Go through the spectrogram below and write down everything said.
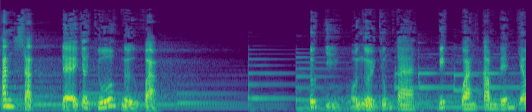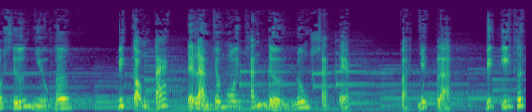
thanh sạch để cho Chúa ngự vào. Ước gì mỗi người chúng ta biết quan tâm đến giáo xứ nhiều hơn, biết cộng tác để làm cho ngôi thánh đường luôn sạch đẹp và nhất là biết ý thức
